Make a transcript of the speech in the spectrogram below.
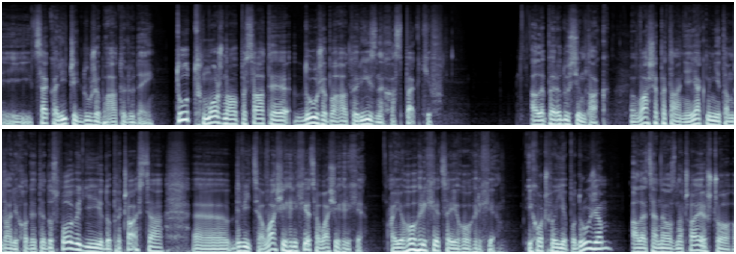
і це калічить дуже багато людей. Тут можна описати дуже багато різних аспектів, але передусім так. Ваше питання, як мені там далі ходити до сповіді, до причастя. Е, дивіться, ваші гріхи це ваші гріхи, а його гріхи це його гріхи. І хоч ви є подружжям, але це не означає, що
